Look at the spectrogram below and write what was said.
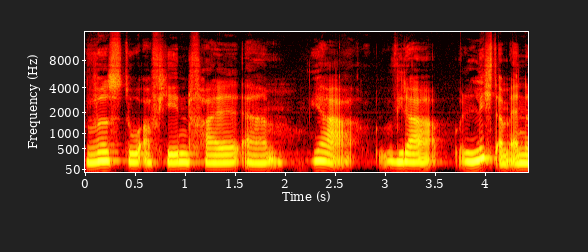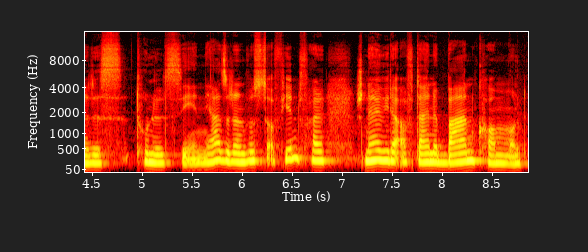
wirst du auf jeden Fall ähm, ja wieder Licht am Ende des Tunnels sehen. Ja, also dann wirst du auf jeden Fall schnell wieder auf deine Bahn kommen und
